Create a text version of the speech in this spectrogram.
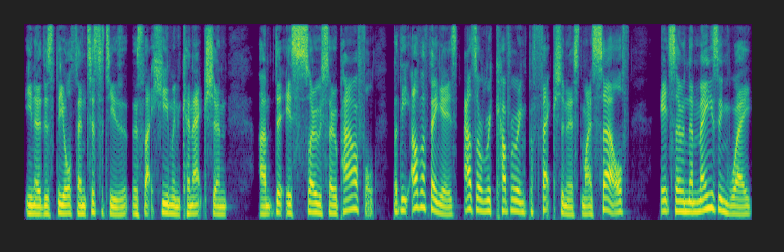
You know, there's the authenticity, there's that human connection um, that is so, so powerful. But the other thing is, as a recovering perfectionist myself, it's an amazing way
